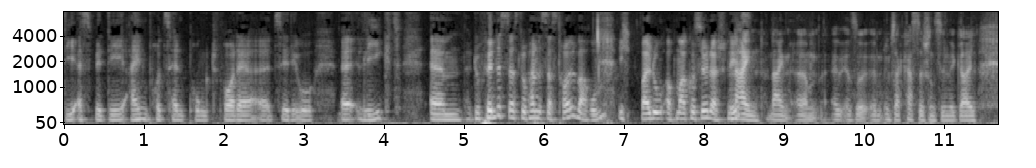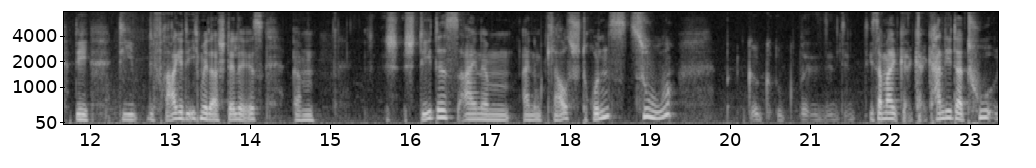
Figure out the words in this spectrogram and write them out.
die SPD ein Prozentpunkt vor der äh, CDU äh, liegt. Ähm, du findest das, du fandest das toll, warum? Ich- Weil du auf Markus Söder stehst? Nein, nein, ähm, also ähm, im sarkastischen Sinne geil. Die, die, die Frage, die ich mir da stelle, ist, ähm, steht es einem, einem Klaus Strunz zu, ich sag mal, Kandidatur,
